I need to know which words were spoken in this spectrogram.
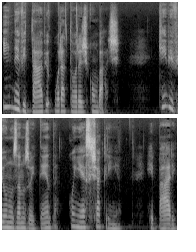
inevitável oratória de combate. Quem viveu nos anos 80 conhece Chacrinha. Repare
